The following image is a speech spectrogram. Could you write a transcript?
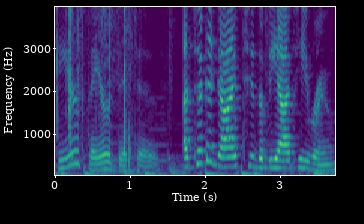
Dear Bear Bitches. I took a guy to the VIP room.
